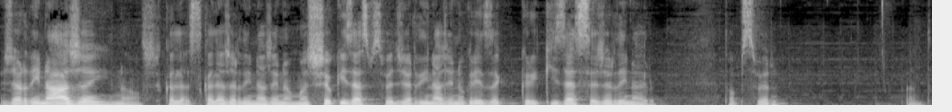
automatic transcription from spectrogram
jardinagem, não, se calhar, se calhar jardinagem não, mas se eu quisesse perceber de jardinagem não queria dizer que quisesse ser jardineiro. Estão a perceber? Pronto.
